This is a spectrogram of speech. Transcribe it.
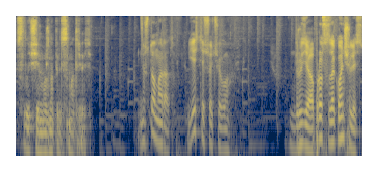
случаи можно предусматривать. Ну что, Марат, есть еще чего? Друзья, вопросы закончились.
